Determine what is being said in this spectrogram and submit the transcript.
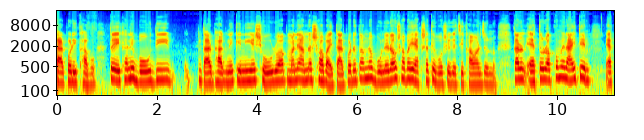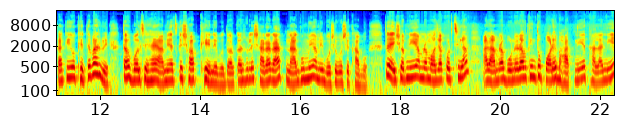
তারপরই খাব। তো এখানে বৌদি তার ভাগ্নেকে নিয়ে সৌরভ মানে আমরা সবাই, তারপরে তো আমরা বোনেরাও সবাই একসাথে বসে গেছি খাওয়ার জন্য। কারণ এত রকমের আইটেম একাকেও খেতে পারবে? তাও বলছে হ্যাঁ আমি আজকে সব খেয়ে নেব। দরকার হলে সারা রাত না ঘুমিয়ে আমি বসে বসে খাব। তো এইসব নিয়ে আমরা মজা করছিলাম। আর আমরা বোনেরাও কিন্তু পরে ভাত নিয়ে, থালা নিয়ে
